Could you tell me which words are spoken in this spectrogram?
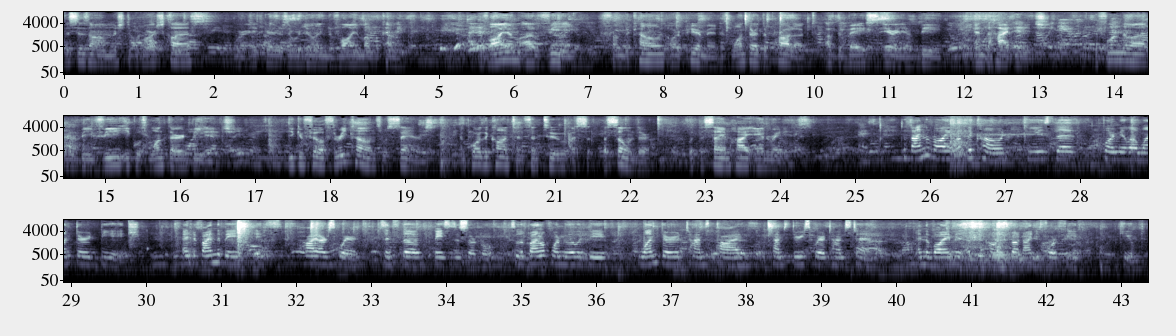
This is um, Mr. Bahoric's class. We're 8th graders and we're doing the volume of a cone. The volume of V from the cone or pyramid is one-third the product of the base area B and the height h. The formula would be V equals one-third BH. You can fill three cones with sand and pour the contents into a, a cylinder with the same height and radius. To find the volume of the cone, use the formula one-third BH. And to find the base, it's pi r squared, since the base is a circle. So the final formula would be one-third times pi times 3 squared times 10. And the volume of the cone is about 94 feet cubed.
